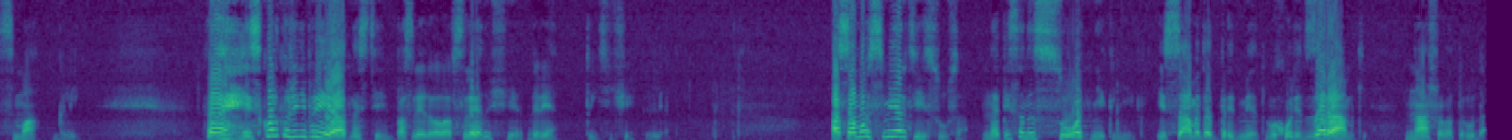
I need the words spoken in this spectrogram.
смогли. Эх, и сколько же неприятностей последовало в следующие две тысячи лет. О самой смерти Иисуса написаны сотни книг, и сам этот предмет выходит за рамки нашего труда.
